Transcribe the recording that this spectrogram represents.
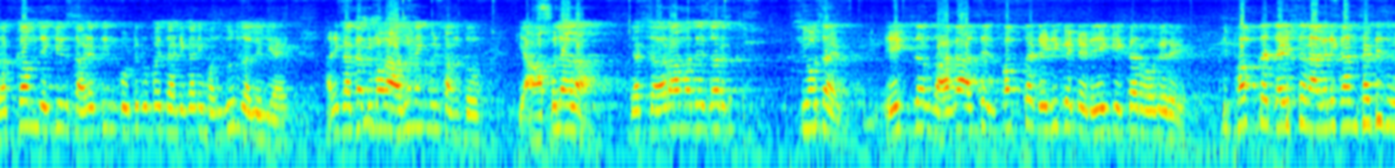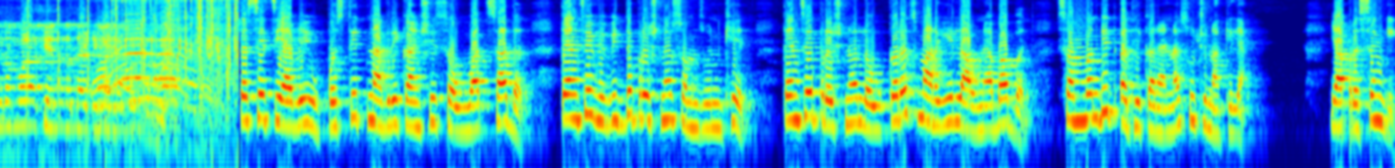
रक्कम देखील साडेतीन कोटी रुपये त्या ठिकाणी मंजूर झालेली आहे. आणि काका तुम्हाला अजून एक मी सांगतो की आपल्याला या शहरामध्ये जर सीओ साहेब एक जर जागा असेल फक्त डेडिकेटेड एक एकर वगैरे ती फक्त ज्येष्ठ नागरिकांसाठीच विरंगुळा केंद्र त्या ठिकाणी. तसेच यावेळी उपस्थित नागरिकांशी संवाद साधत त्यांचे विविध प्रश्न समजून घेत त्यांचे प्रश्न लवकरच मार्गी लावण्याबाबत संबंधित अधिकाऱ्यांना सूचना केल्या. या प्रसंगी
